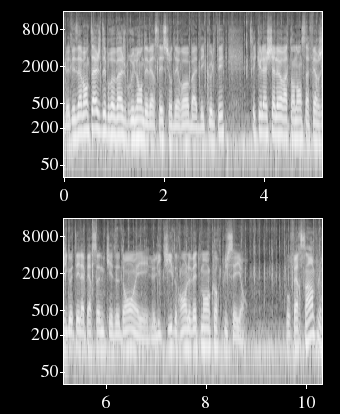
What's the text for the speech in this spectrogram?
Le désavantage des breuvages brûlants déversés sur des robes à décolleté, c'est que la chaleur a tendance à faire gigoter la personne qui est dedans et le liquide rend le vêtement encore plus saillant. Pour faire simple,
